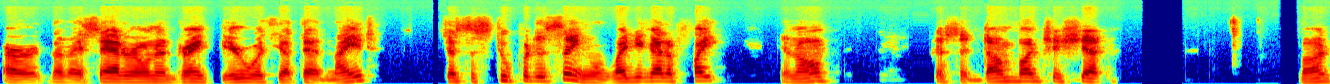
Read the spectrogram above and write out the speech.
or that I sat around and drank beer with yet that night? Just the stupidest thing. Why do you got to fight? You know, just a dumb bunch of shit. But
